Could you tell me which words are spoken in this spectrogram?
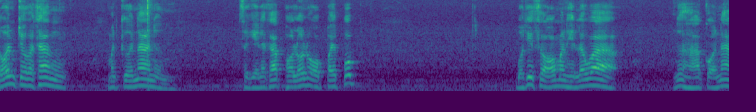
ล้นจนกระทั่งมันเกินหน้าหนึ่งสังเกตนะครับ พอล้นออกไปปุ๊บบทที่สองมันเห็นแล้วว่าเนื้อหาก่อนหน้า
